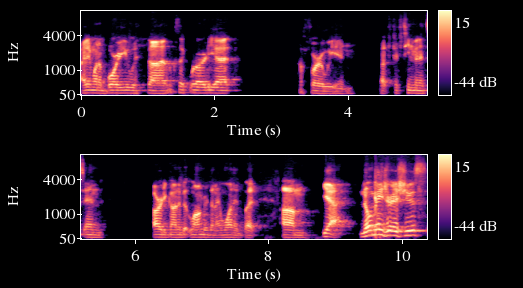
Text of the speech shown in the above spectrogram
I didn't want to bore you with, uh, looks like we're already at, how far are we in? About 15 minutes in already gone a bit longer than I wanted, but um, yeah, no major issues.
